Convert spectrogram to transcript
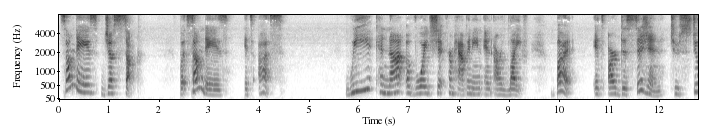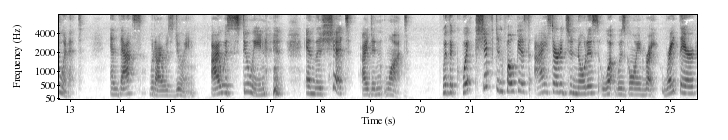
Some days just suck, but some days it's us. We cannot avoid shit from happening in our life, but it's our decision to stew in it. And that's what I was doing. I was stewing in the shit I didn't want. With a quick shift in focus, I started to notice what was going right. Right there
